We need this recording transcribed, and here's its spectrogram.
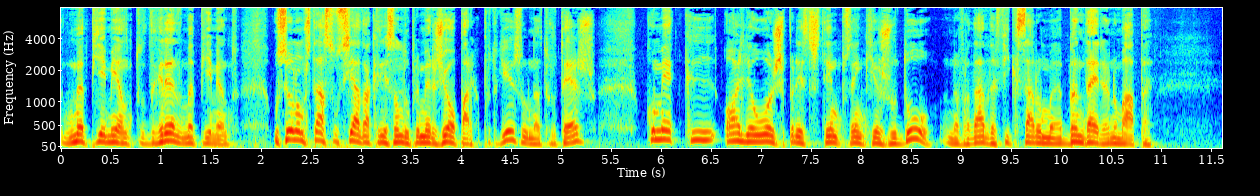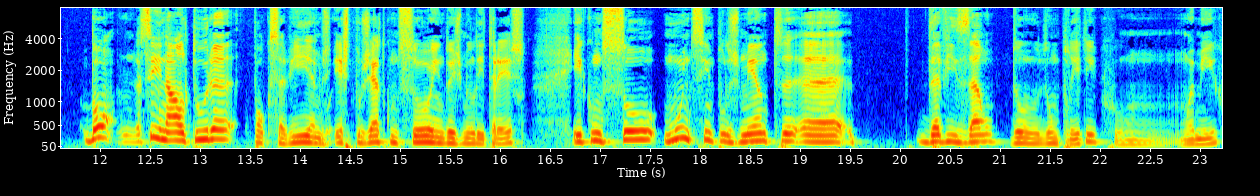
Mapeamento, de grande mapeamento. O seu nome está associado à criação do primeiro geoparque português, o Naturtejo. Como é que olha hoje para esses tempos em que ajudou, na verdade, a fixar uma bandeira no mapa? Bom, assim, na altura, pouco sabíamos, este projeto começou em 2003 e começou muito simplesmente uh, da visão de, de um político, um, um amigo,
